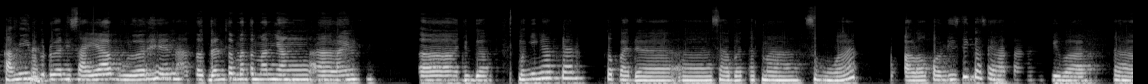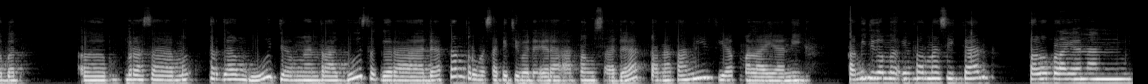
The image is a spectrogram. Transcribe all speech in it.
kami berdua nih saya, Bu Loren atau dan teman-teman yang uh, lain uh, juga mengingatkan kepada uh, sahabat Atma semua kalau kondisi kesehatan jiwa sahabat eh, merasa me- terganggu, jangan ragu segera datang ke Rumah Sakit Jiwa Daerah Atma Husada karena kami siap melayani. Kami juga menginformasikan kalau pelayanan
